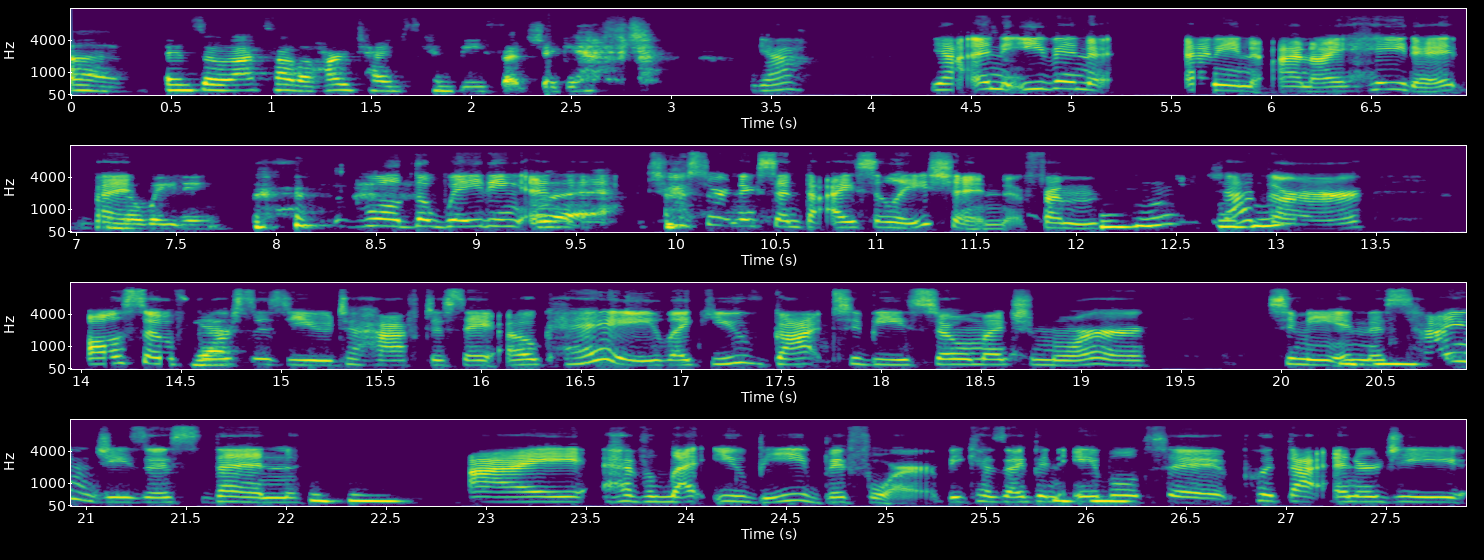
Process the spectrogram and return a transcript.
Um, and so that's how the hard times can be such a gift yeah yeah and even I mean, and I hate it, but and the waiting. well, the waiting and the, to a certain extent, the isolation from mm-hmm, each mm-hmm. other also forces yes. you to have to say, okay, like you've got to be so much more to me mm-hmm. in this mm-hmm. time, Jesus, than mm-hmm. I have let you be before because I've been mm-hmm. able to put that energy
